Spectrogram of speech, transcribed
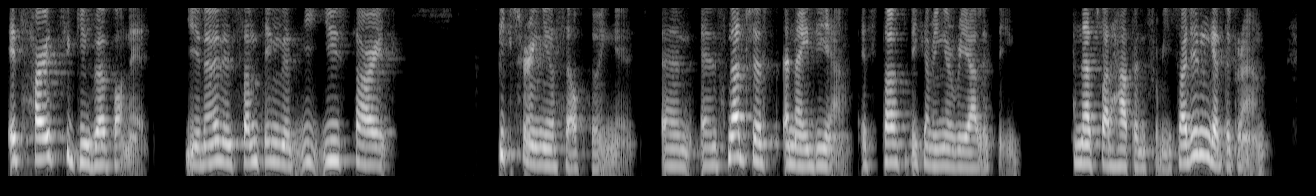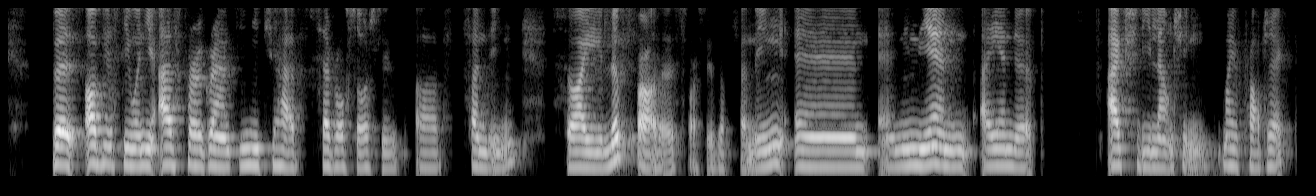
it's hard to give up on it. You know, there's something that you start picturing yourself doing it. And, and it's not just an idea, it starts becoming a reality. And that's what happened for me. So I didn't get the grant. But obviously, when you ask for a grant, you need to have several sources of funding. So I looked for other sources of funding. And, and in the end, I ended up actually launching my project.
